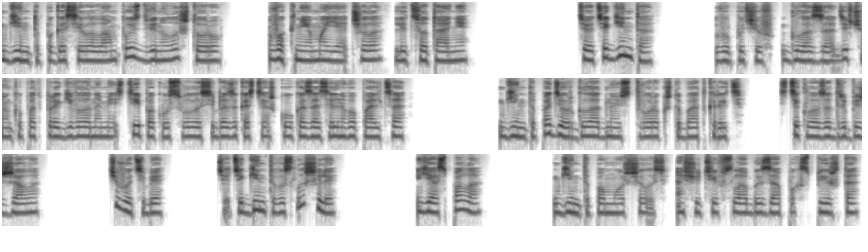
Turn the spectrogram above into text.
Гинта погасила лампу и сдвинула штору. В окне маячило лицо Тани. «Тётя Гинта!» Выпучив глаза, девчонка подпрыгивала на месте и покусывала себя за костяшку указательного пальца. Гинта подергала одну из створок, чтобы открыть. Стекло задребезжало. «Чего тебе?» «Тётя Гинта, вы слышали?» «Я спала». Гинта поморщилась, ощутив слабый запах спирта,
